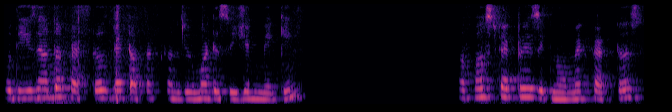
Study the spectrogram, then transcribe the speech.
So these are the factors that affect consumer decision-making. The first factor is economic factors.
